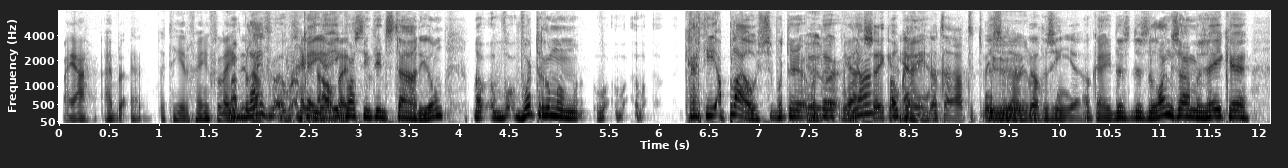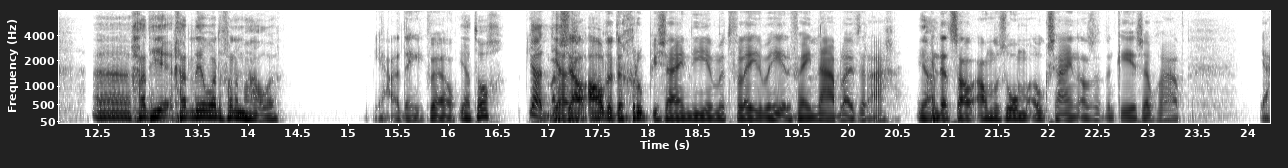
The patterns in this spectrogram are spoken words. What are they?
Maar ja, hij, het Heerenveen verleden... Maar blijf, oké, ja, ik was niet in het stadion. Maar wo- wordt er om hem... Krijgt hij applaus? Wordt er, wordt er. Ja, zeker. Oké, Ja, dat had ik tenminste dat heb ik wel gezien, ja. Oké, dus, dus langzaam maar zeker eh, gaat, hier, gaat Leeuwarden van hem houden. Ja, dat denk ik wel. Ja, toch? Ja, Maar ja, er zal altijd een groepje zijn die hem het verleden bij Heerenveen na blijft dragen. Ja. En dat zal andersom ook zijn als het een keer zo gaat. Ja.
